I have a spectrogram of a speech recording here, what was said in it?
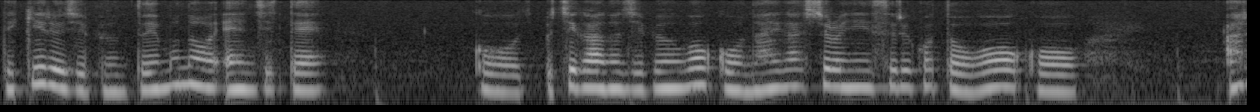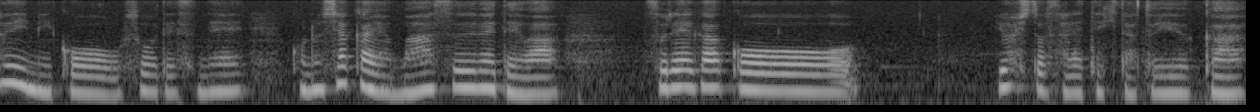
できる自分というものを演じてこう内側の自分をこうないがしろにすることをこうある意味こうそうですねこの社会を回す上ではそれがこう良しとされてきたというか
